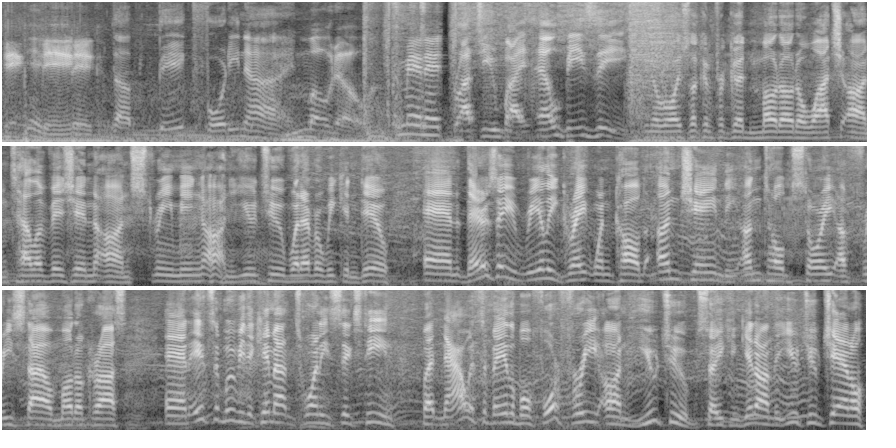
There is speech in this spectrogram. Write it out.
Big, big, big. The Big 49. Moto. Minute. Brought to you by LBZ. You know, we're always looking for good moto to watch on television, on streaming, on YouTube, whatever we can do. And there's a really great one called Unchained, the untold story of freestyle motocross. And it's a movie that came out in 2016, but now it's available for free on YouTube. So you can get on the YouTube channel,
